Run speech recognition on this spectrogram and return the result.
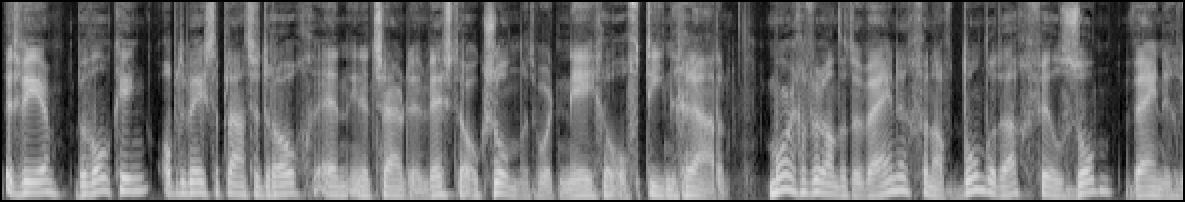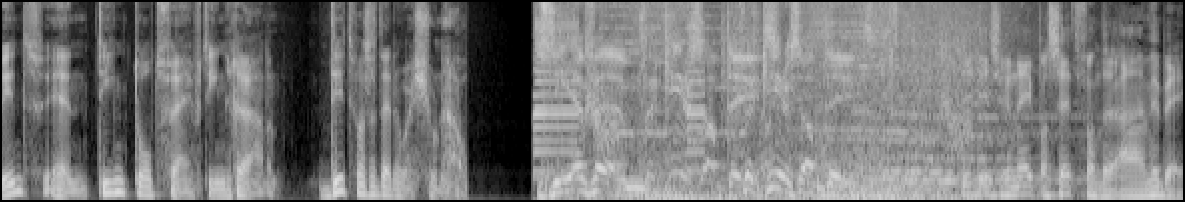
Het weer, bewolking, op de meeste plaatsen droog en in het zuiden en westen ook zon. Het wordt 9 of 10 graden. Morgen verandert er weinig, vanaf donderdag veel zon, weinig wind en 10 tot 15 graden. Dit was het NOS Journaal. ZFM, verkeersupdate. verkeersupdate. Dit is René Passet van de ANWB.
